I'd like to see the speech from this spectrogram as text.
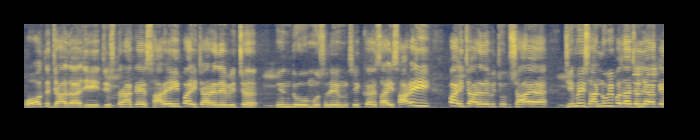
ਬਹੁਤ ਜ਼ਿਆਦਾ ਜੀ। ਜਿਸ ਤਰ੍ਹਾਂ ਕਿ ਸਾਰੇ ਹੀ ਭਾਈਚਾਰੇ ਦੇ ਵਿੱਚ ਹਿੰਦੂ ਮੁਸਲਿਮ ਸਿੱਖ ਈਸਾਈ ਸਾਰੇ ਹੀ ਭਾਈਚਾਰੇ ਦੇ ਵਿੱਚ ਉਤਸ਼ਾਹ ਹੈ। ਜਿਵੇਂ ਹੀ ਸਾਨੂੰ ਵੀ ਪਤਾ ਚੱਲਿਆ ਕਿ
